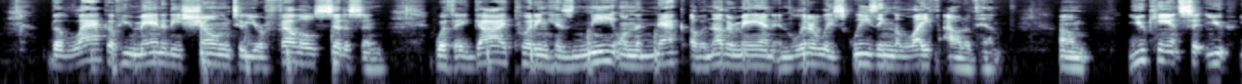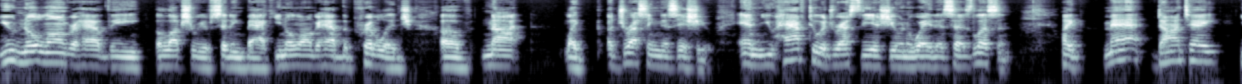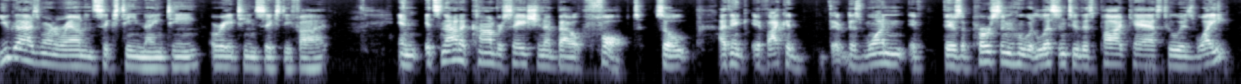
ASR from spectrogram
the lack of humanity shown to your fellow citizen with a guy putting his knee on the neck of another man and literally squeezing the life out of him. Um, you can't sit you you no longer have the the luxury of sitting back. You no longer have the privilege of not like addressing this issue. And you have to address the issue in a way that says listen like matt dontae you guys weren't around in 1619 or 1865 and it's not a conversation about fault. So i think if i could there's one if there's a person who would listen to this podcast who is white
